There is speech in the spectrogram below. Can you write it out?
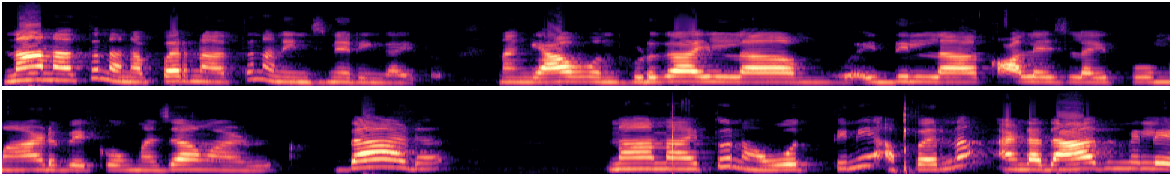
ನಾನಾತು ನನ್ನ ಅಪ್ಪರ್ನ ಆತು ನಾನು ಇಂಜಿನಿಯರಿಂಗ್ ಆಯ್ತು. ನಂಗೆ ಯಾವ ಒಂದು ಹುಡುಗ ಇಲ್ಲ ಇದಿಲ್ಲ ಕಾಲೇಜ್ ಲೈಫು ಮಾಡಬೇಕು ಮಜಾ ಮಾಡಬೇಕು. ಬ್ಯಾಡ. ನಾನಾಯ್ತು ನಾ ಓದ್ತೀನಿ ಅಪ್ಪರ್ನ ಆ್ಯಂಡ್ ಅದಾದ್ಮೇಲೆ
